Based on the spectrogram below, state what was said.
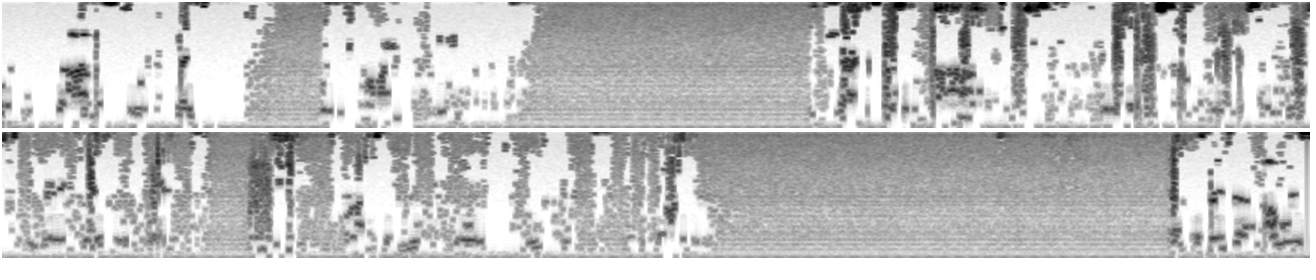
put the psalmist to a place where he finds peace. That look for solutions in the Bible. And so I want to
